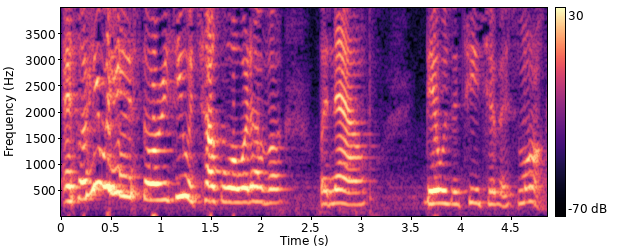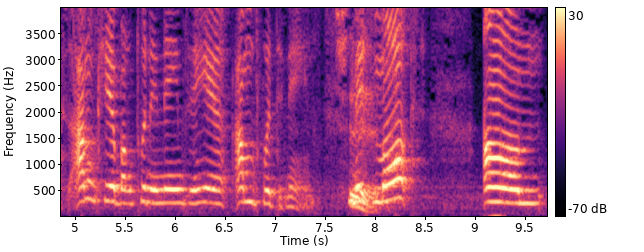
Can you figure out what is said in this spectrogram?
And so he would hear the stories, he would chuckle or whatever. But now there was a teacher, Miss Marks. I don't care about putting names in here. I'm gonna put the names. Miss Marks. Um,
